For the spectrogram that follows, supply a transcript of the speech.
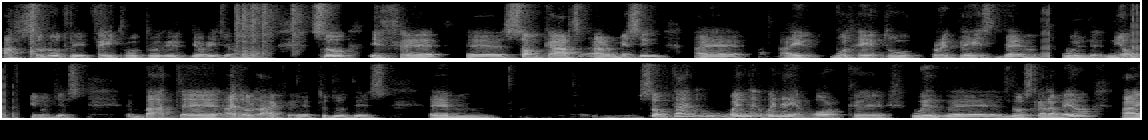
absolutely faithful to the, the original. So if some cards are missing, I would have to replace them with new images. But uh, I don't like uh, to do this. Um, Sometimes when when I work uh, with uh, Lo Scarabeo, I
